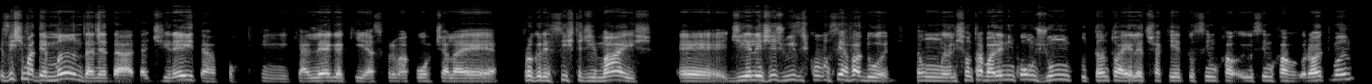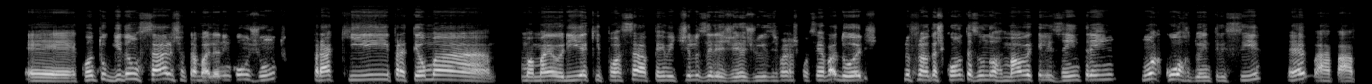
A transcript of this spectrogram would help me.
Existe uma demanda né, da, da direita, por, enfim, que alega que a Suprema Corte ela é progressista demais, é, de eleger juízes conservadores. Então, eles estão trabalhando em conjunto, tanto a Elia Chaqueta e o Simcha Grottman, é, quanto o Guidon Salles estão trabalhando em conjunto para que para ter uma, uma maioria que possa permiti-los eleger juízes mais conservadores. No final das contas, o normal é que eles entrem num acordo entre si né? A, a,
